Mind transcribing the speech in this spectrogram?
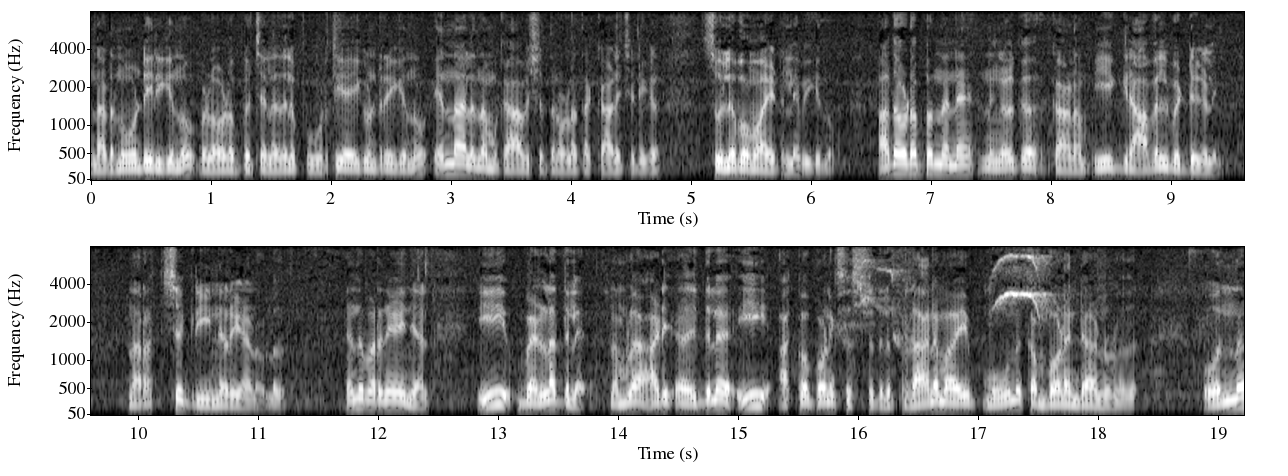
നടന്നുകൊണ്ടിരിക്കുന്നു. വിളവെടുപ്പ് ചിലതിൽ പൂർത്തിയായിക്കൊണ്ടിരിക്കുന്നു. എന്നാലും നമുക്ക് ആവശ്യത്തിനുള്ള തക്കാളി ചെടികൾ സുലഭമായിട്ട് ലഭിക്കുന്നു. അതോടൊപ്പം തന്നെ നിങ്ങൾക്ക് കാണാം ഈ ഗ്രാവൽ ബെഡുകളിൽ നിറച്ച് ഗ്രീനറിയാണുള്ളത് എന്ന് പറഞ്ഞു കഴിഞ്ഞാൽ ഈ വെള്ളത്തിൽ നമ്മൾ അടി ഇതിൽ ഈ അക്വപോണിക് സിസ്റ്റത്തിൽ പ്രധാനമായും മൂന്ന് കമ്പോണന്റ് ആണുള്ളത്. ഒന്ന്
